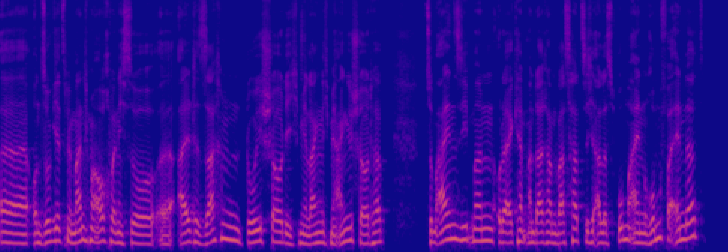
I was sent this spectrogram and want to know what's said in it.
Äh, und so geht's mir manchmal auch, wenn ich so äh, alte Sachen durchschaue, die ich mir lange nicht mehr angeschaut habe. Zum einen sieht man oder erkennt man daran, was hat sich alles um einen rum verändert.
